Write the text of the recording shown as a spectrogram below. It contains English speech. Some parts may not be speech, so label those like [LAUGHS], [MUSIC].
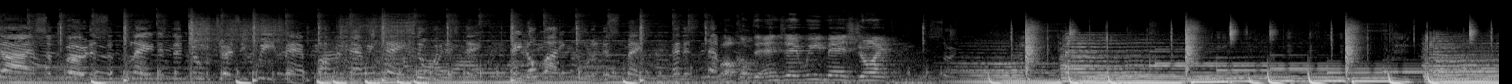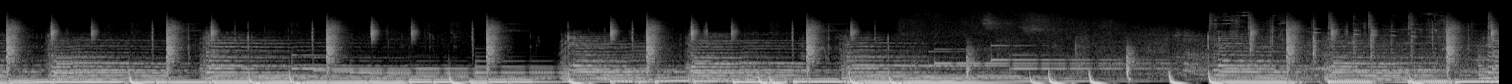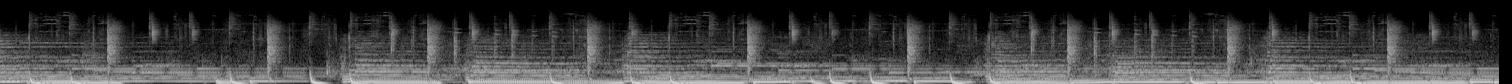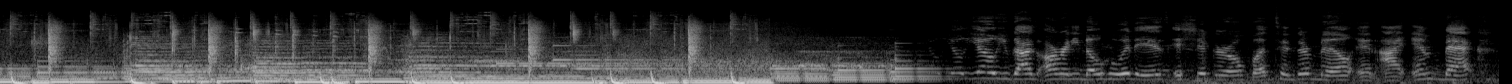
sky, it's a bird, a plane, it's the New Jersey weed man, pumping everything, doing this thing. Ain't nobody cool in this man, and it's never. Welcome to NJ Weedman's joint.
